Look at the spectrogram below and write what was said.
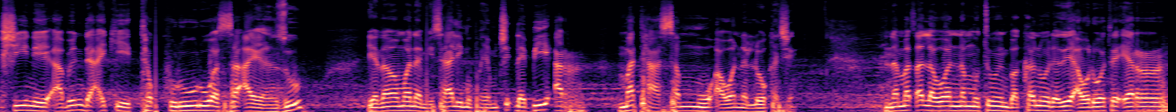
shine abin da ake ta kururuwarsa a yanzu ya zama mana misali mu fahimci ɗabi'ar matasanmu a wannan lokacin. Na matsalar wannan mutumin ba kano da zai auri wata 'yar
